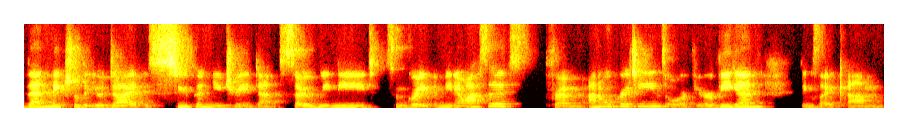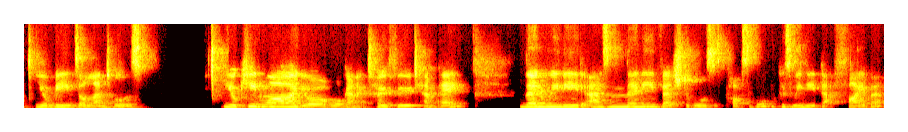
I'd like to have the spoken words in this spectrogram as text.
then make sure that your diet is super nutrient dense. So we need some great amino acids from animal proteins, or if you're a vegan, things like um, your beans or lentils, your quinoa, your organic tofu, tempeh. Then we need as many vegetables as possible because we need that fiber.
